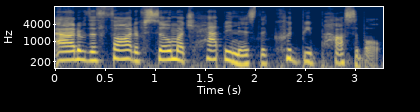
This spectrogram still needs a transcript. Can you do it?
out of the thought of so much happiness that could be possible.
